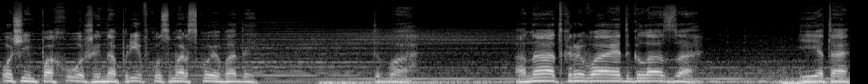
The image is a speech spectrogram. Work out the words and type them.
очень похожий на привкус морской воды. Два. Она открывает глаза. И это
